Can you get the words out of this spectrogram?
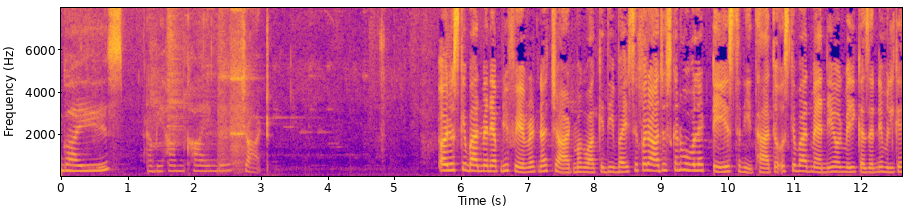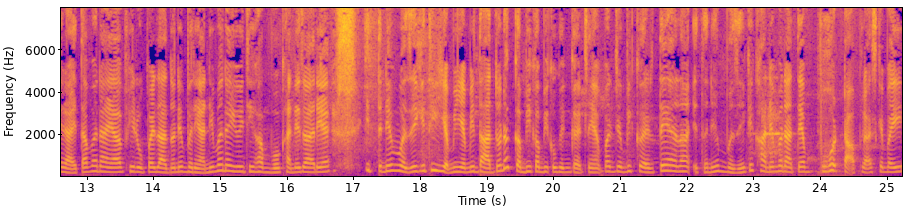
गाइस अभी हम खाएँगे चाट। और उसके बाद मैंने अपनी फेवरेट ना चाट मंगवा के दी भाई से, पर आज उसका ना वो वाला टेस्ट नहीं था। तो उसके बाद मैंने और मेरी कज़न ने मिलकर रायता बनाया, फिर ऊपर दादो ने बिरयानी बनाई हुई थी, हम वो खाने जा रहे हैं। इतने मज़े की थी यमी यमी दादो ना कभी कभी कुकिंग करते हैं, पर जब भी करते हैं ना, इतने मज़े के खाने बनाते हैं। बहुत टॉप क्लास के भाई,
